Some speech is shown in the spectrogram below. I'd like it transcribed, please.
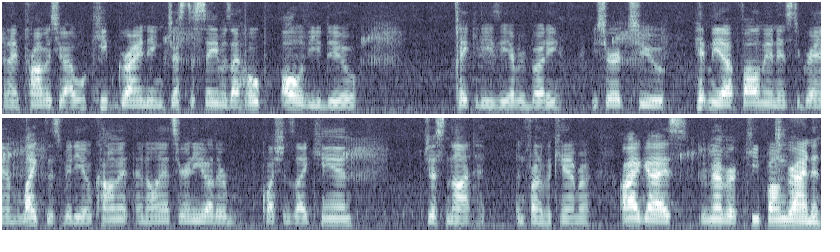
and I promise you I will keep grinding just the same as I hope all of you do. Take it easy, everybody. Be sure to hit me up, follow me on Instagram, like this video, comment, and I'll answer any other questions I can, just not in front of a camera. All right, guys, remember, keep on grinding.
